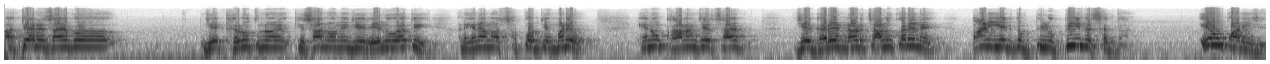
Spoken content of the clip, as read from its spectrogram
અત્યારે સાહેબ જે ખેડૂતનો કિસાનોની જે રેલું હતી અને એનામાં સપોર્ટ જે મળ્યો એનું કારણ છે સાહેબ જે ઘરે નળ ચાલુ કરે ને પાણી એકદમ પીળું પી ન શકતા. એવું પાણી છે.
